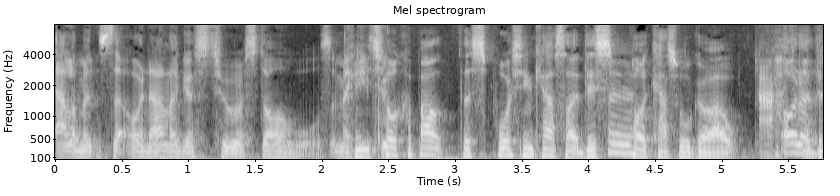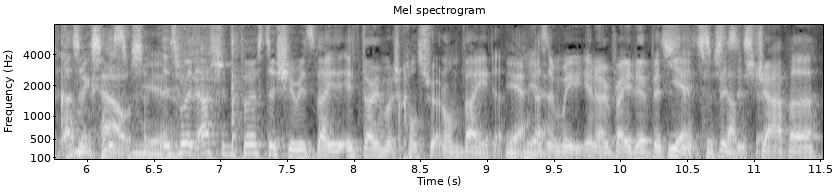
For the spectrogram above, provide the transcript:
elements that are analogous to a Star Wars and make Can you it feel- talk about the supporting cast? Like this podcast will go out after Oh, no, the comics it's, out. It's, so- Yeah. it's. Actually, the first issue is very, is very much concentrated on Vader. Yeah. As in, we, you know, Vader visits, Yeah, visits Jabba,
